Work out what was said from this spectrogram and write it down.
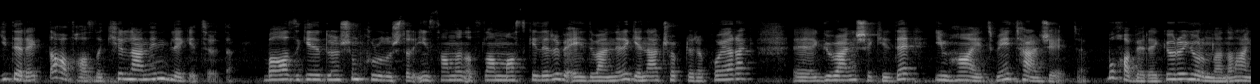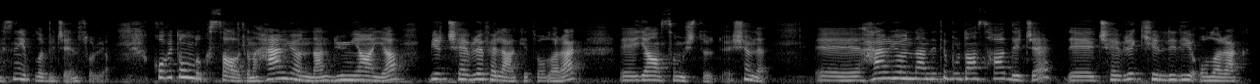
giderek daha fazla kirlendiğini dile getirdi. Bazı geri dönüşüm kuruluşları insanların atılan maskeleri ve eldivenleri genel çöplere koyarak e, güvenli şekilde imha etmeyi tercih etti. Bu habere göre yorumlardan hangisinin yapılabileceğini soruyor. Covid-19 salgını her yönden dünyaya bir çevre felaketi olarak e, yansımıştır diyor. Şimdi e, her yönden dedi buradan sadece e, çevre kirliliği olarak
